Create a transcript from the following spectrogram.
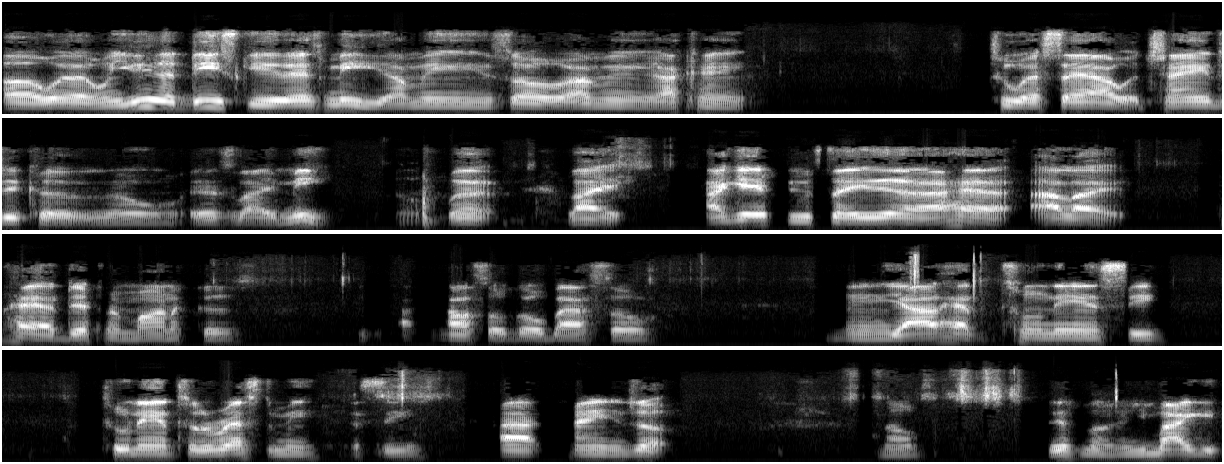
Uh, well, when you hear Deesky, that's me. I mean, so I mean, I can't to say I would change it because you know it's like me. But like I guess you would say yeah, I had I like had different monikers. I can also go by so. Mean, y'all have to tune in and see, tune in to the rest of me and see how I change up. You know, this one you might get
